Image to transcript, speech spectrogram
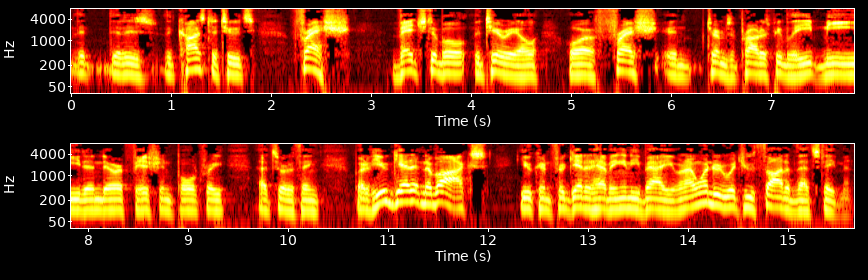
that that is that constitutes fresh vegetable material or fresh in terms of produce. People eat meat and or fish and poultry, that sort of thing. But if you get it in a box, you can forget it having any value. And I wondered what you thought of that statement.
